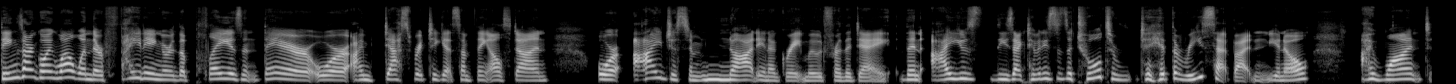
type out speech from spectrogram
things aren't going well, when they're fighting or the play isn't there, or I'm desperate to get something else done, or I just am not in a great mood for the day, then I use these activities as a tool to to hit the reset button, you know? I want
